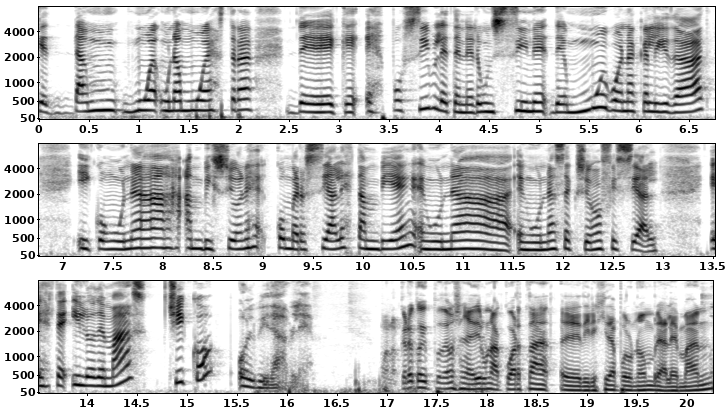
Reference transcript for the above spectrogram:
que dan mue- una muestra de que es posible tener un cine de muy buena calidad y con unas ambiciones comerciales también en una, en una sección oficial. Este, y lo demás, chico, olvidable. Bueno, creo que hoy podemos añadir una cuarta eh, dirigida por un hombre alemán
